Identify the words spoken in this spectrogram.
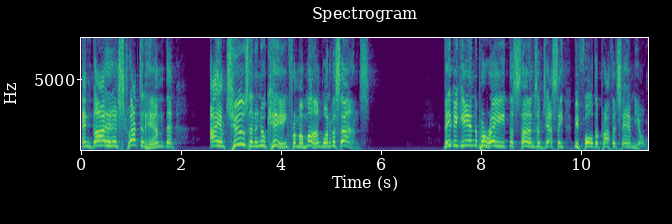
And God had instructed him that I am choosing a new king from among one of his sons. They began to parade the sons of Jesse before the prophet Samuel.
